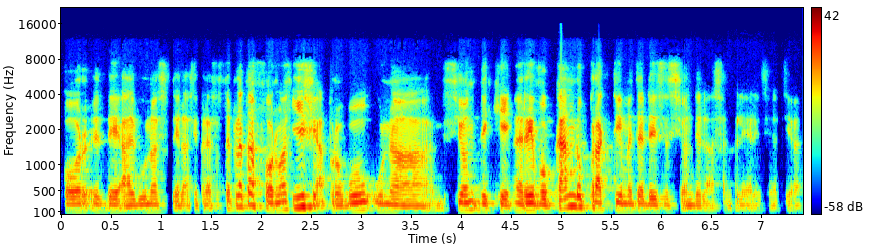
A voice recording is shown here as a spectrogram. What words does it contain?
por eh, de algunas de las empresas de plataformas y se aprobó una decisión de que revocando prácticamente la decisión de la Asamblea Legislativa,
